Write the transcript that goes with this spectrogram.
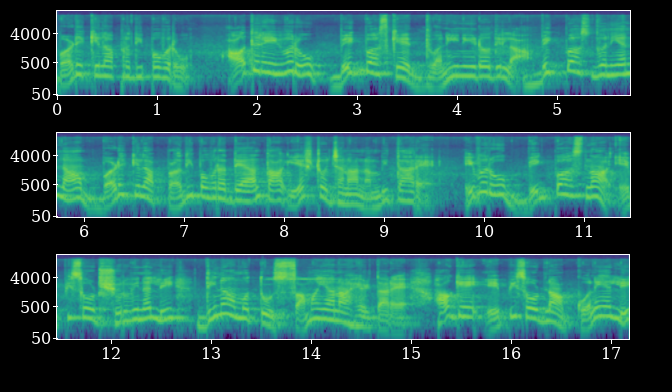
ಬಡಕಿಲ ಪ್ರದೀಪ್ ಅವರು. ಆದರೆ ಇವರು ಬಿಗ್ ಬಾಸ್ಗೆ ಧ್ವನಿ ನೀಡೋದಿಲ್ಲ. ಬಿಗ್ ಬಾಸ್ ಧ್ವನಿಯನ್ನು ಬಡಕಿಲ ಪ್ರದೀಪ್ ಅವರದ್ದೇ ಅಂತ ಎಷ್ಟೋ ಜನ ನಂಬಿದ್ದಾರೆ. ಇವರು ಬಿಗ್ ಬಾಸ್ನ ಎಪಿಸೋಡ್ ಶುರುವಿನಲ್ಲಿ ದಿನ ಮತ್ತು ಸಮಯನ ಹೇಳ್ತಾರೆ. ಹಾಗೆ ಎಪಿಸೋಡ್ನ ಕೊನೆಯಲ್ಲಿ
